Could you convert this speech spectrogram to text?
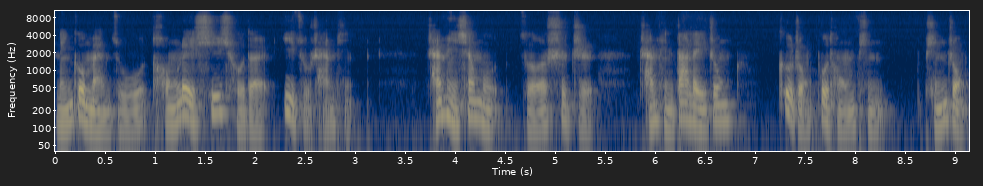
能够满足同类需求的一组产品。产品项目则是指产品大类中各种不同品品种、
